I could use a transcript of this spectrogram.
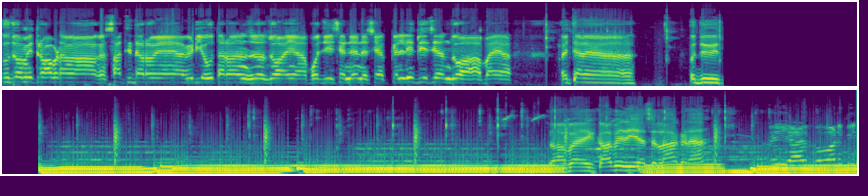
તો જો મિત્રો, આપણા સાથીદારો અહીંયા વીડિયો ઉતારવાનું જો- અહીંયા પોઝિશન એને ચેક કરી લીધી છે અને જો આ ભાઈ અત્યારે બધું તો ભાઈ કાપી રહ્યા છે લાકડા. નહીં યાર ગવાડ બી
